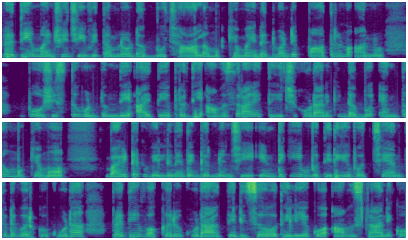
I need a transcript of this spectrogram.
ప్రతి మనిషి జీవితంలో డబ్బు చాలా ముఖ్యమైనటువంటి పాత్రను అను పోషిస్తూ ఉంటుంది. అయితే ప్రతి అవసరాన్ని తీర్చుకోవడానికి డబ్బు ఎంతో ముఖ్యమో. బయటకు వెళ్ళిన దగ్గర నుంచి ఇంటికి తిరిగి వచ్చేంతటి వరకు కూడా ప్రతి ఒక్కరూ కూడా తెలుసో తెలియకో అవసరానికో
